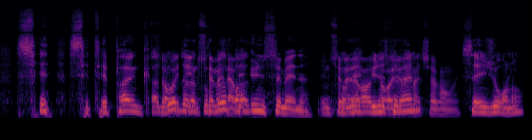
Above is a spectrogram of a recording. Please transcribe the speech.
c'était pas un cadeau de la une Coupe semaine de avant. France. une semaine. Une semaine Combien avant, Une un semaine match avant, oui. Cinq jours, non?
